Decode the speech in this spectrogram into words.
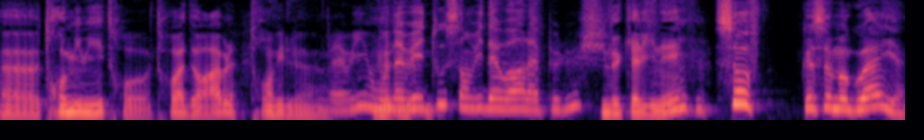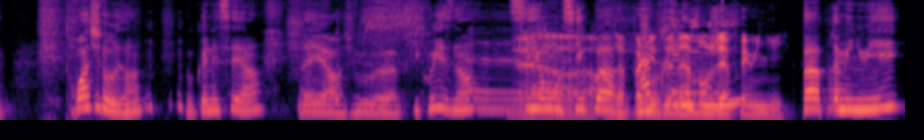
euh, trop mimi, trop, trop adorable, trop envie de le, Bah oui, Le- on avait le- tous envie d'avoir la peluche. de le câliner. Sauf que ce mogwai, trois choses, hein. Vous connaissez, hein. D'ailleurs, je vous euh, petit quiz, non Euh, Si on- si quoi on doit pas lui Après donner à manger minuit. après minuit. Pas après Ouais. minuit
